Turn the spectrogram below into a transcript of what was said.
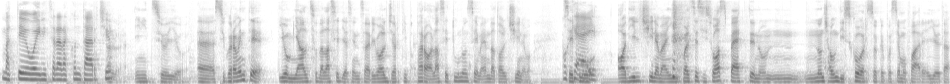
Matteo vuoi iniziare a raccontarci? Allora, inizio io. Eh, sicuramente io mi alzo dalla sedia senza rivolgerti parola se tu non sei mai andato al cinema. Se Ok. tu odi il cinema in qualsiasi suo aspetto e non, non c'è un discorso che possiamo fare io e te.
